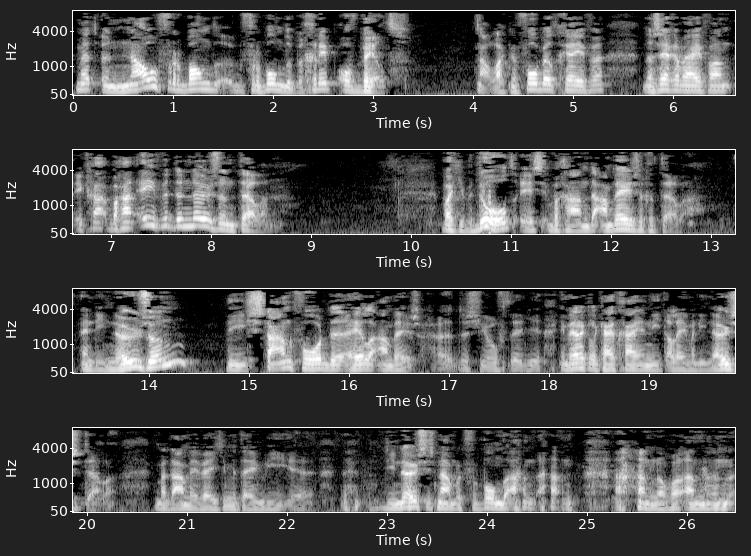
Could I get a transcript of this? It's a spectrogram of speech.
met een nauw verbonden begrip of beeld. Nou, laat ik een voorbeeld geven. Dan zeggen wij van, ik ga, we gaan even de neuzen tellen. Wat je bedoelt is, we gaan de aanwezigen tellen. En die neuzen, die staan voor de hele aanwezigen. Dus je hoeft, in werkelijkheid ga je niet alleen maar die neuzen tellen. Maar daarmee weet je meteen wie. Uh, die neus is namelijk verbonden aan, aan, aan, aan een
